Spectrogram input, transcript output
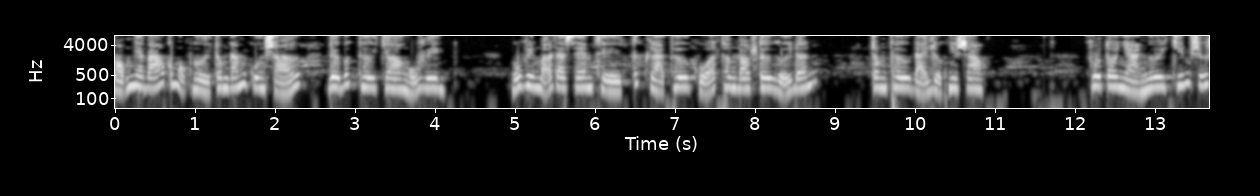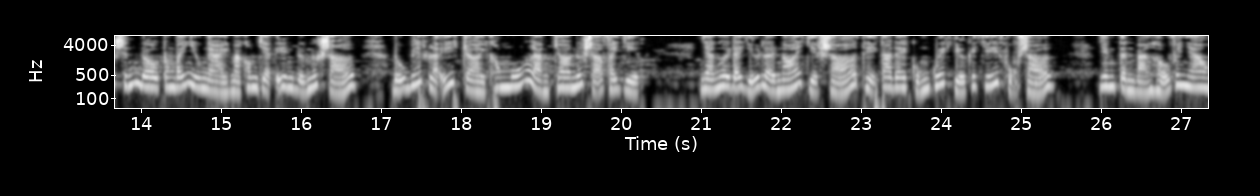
Bỗng nghe báo có một người trong đám quân sở đưa bức thư cho ngũ viên. Ngũ viên mở ra xem thì tức là thư của thân bao tư gửi đến. Trong thư đại lược như sau. Vua tôi nhà ngươi chiếm xứ xính đô trong bấy nhiêu ngày mà không dẹp yên được nước sở, đủ biết là ý trời không muốn làm cho nước sở phải diệt. Nhà ngươi đã giữ lời nói diệt sở thì ta đây cũng quyết giữ cái chí phục sở. Nhưng tình bạn hữu với nhau,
